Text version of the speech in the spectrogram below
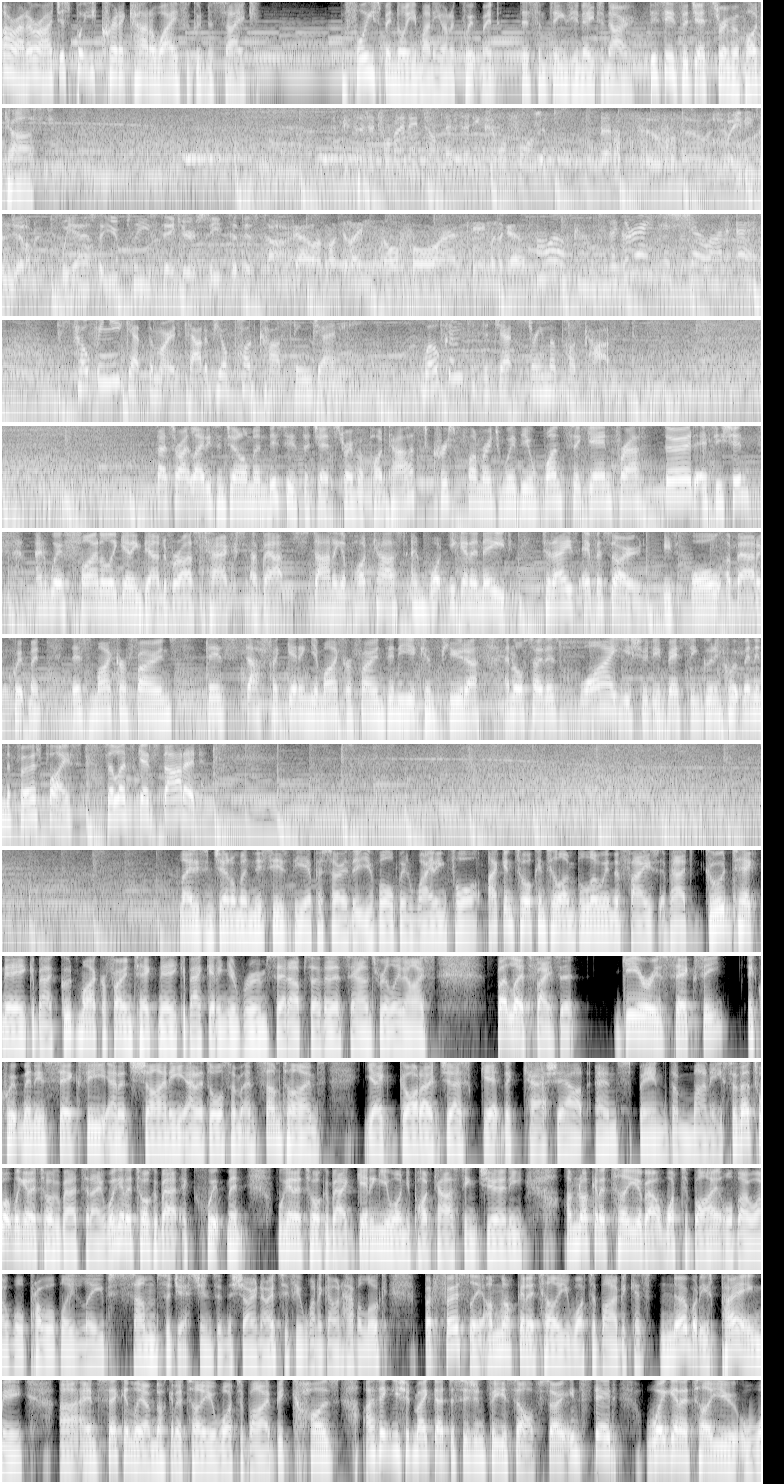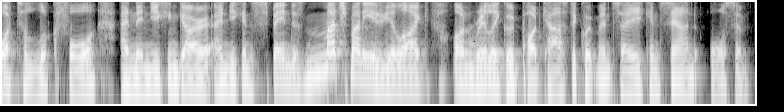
All right, all right, just put your credit card away for goodness sake. Before you spend all your money on equipment, there's some things you need to know. This is the Jetstreamer podcast. Ladies and gentlemen, we ask that you please take your seats at this time. Go on modulation all four and keying with a go. Welcome to the greatest show on earth. helping you get the most out of your podcasting journey. Welcome to the Jetstreamer podcast. That's right, ladies and gentlemen, this is the Jetstreamer podcast. Chris Plumridge with you once again for our third edition. And we're finally getting down to brass tacks about starting a podcast and what you're going to need. Today's episode is all about equipment. There's microphones, there's stuff for getting your microphones into your computer, and also there's why you should invest in good equipment in the first place. So let's get started. Ladies and gentlemen, this is the episode that you've all been waiting for. I can talk until I'm blue in the face about good technique, about good microphone technique, about getting your room set up so that it sounds really nice. But let's face it, gear is sexy, equipment is sexy, and it's shiny and it's awesome. And sometimes you gotta just get the cash out and spend the money. So that's what we're to talk about today. We're to talk about equipment. We're to talk about getting you on your podcasting journey. I'm not to tell you about what to buy, although I will probably leave some suggestions in the show notes if you want to go and have a look. But firstly, I'm not to tell you what to buy because nobody's paying me. Uh, and secondly, I'm not to tell you what to buy because I think you should make that decision for yourself. So instead, we're going to tell you what to look for, and then you can go and you can spend as much money as you like on really good podcast equipment so you can sound awesome.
